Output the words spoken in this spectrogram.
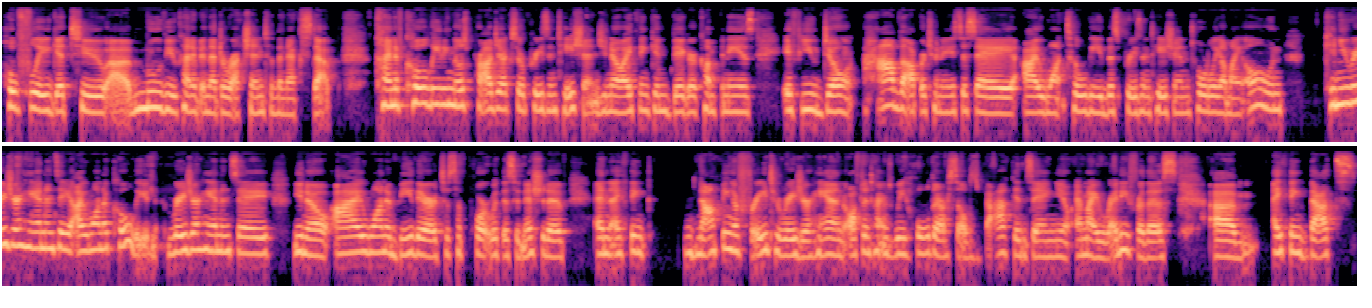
hopefully get to uh, move you kind of in that direction to the next step. Kind of co-leading those projects or presentations you know i think in bigger companies if you don't have the opportunities to say i want to lead this presentation totally on my own can you raise your hand and say i want to co-lead. Raise your hand and say you know i want to be there to support with this initiative. And i think not being afraid to raise your hand oftentimes we hold ourselves back and saying you know am i ready for this? Um, i think that's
